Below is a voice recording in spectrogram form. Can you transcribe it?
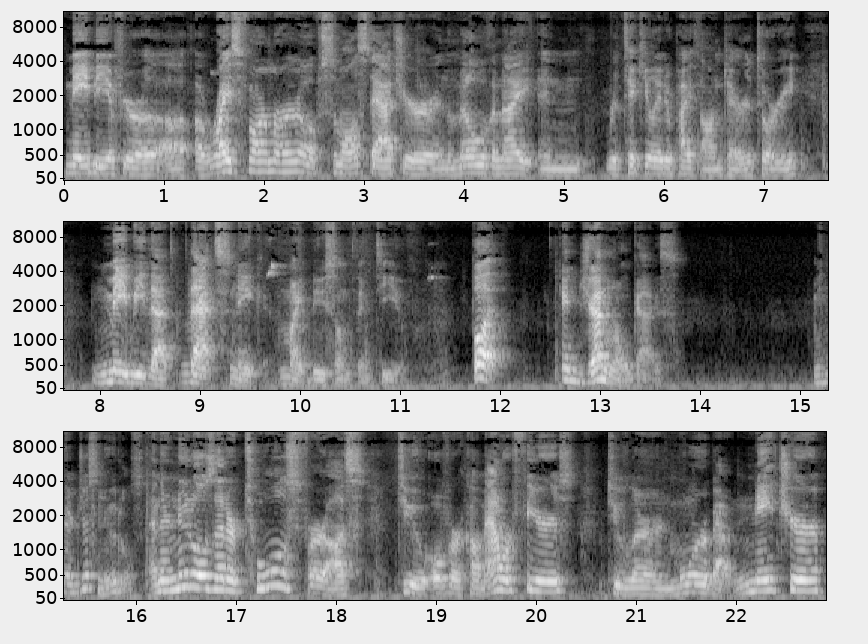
Maybe if you're a, a, rice farmer of small stature in the middle of the night in reticulated python territory, maybe that that snake might do something to you. But in general, guys, I mean, they're just noodles. And they're noodles that are tools for us to overcome our fears, to learn more about nature.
